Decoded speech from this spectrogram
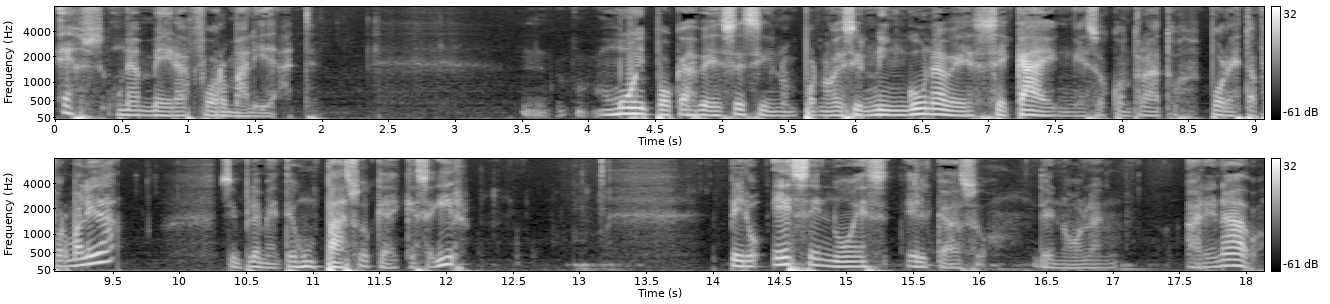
es una mera formalidad muy pocas veces, sino por no decir ninguna vez, se caen esos contratos por esta formalidad. Simplemente es un paso que hay que seguir. Pero ese no es el caso de Nolan Arenado.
